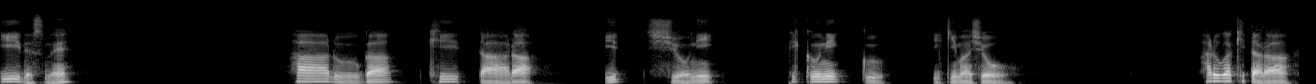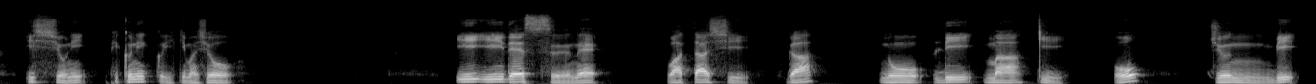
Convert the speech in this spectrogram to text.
いいですね。春が来たら一緒にピクニック行きましょう。春が来たら一緒にピクニック行きましょう。いいですね。私がのり巻きを準備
